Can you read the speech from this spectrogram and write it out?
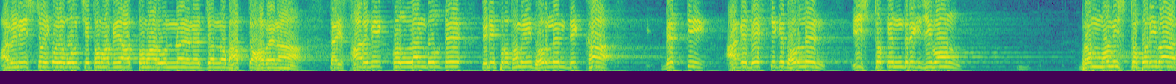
আমি নিশ্চয় করে বলছি, তোমাকে আর তোমার উন্নয়নের জন্য ভাবতে হবে না। তাই সার্বিক কল্যাণ বলতে তিনি প্রথমেই ধরলেন দীক্ষা। ব্যক্তি, আগে ব্যক্তিকে ধরলেন ইষ্টকেন্দ্রিক জীবন, ব্রহ্মনিষ্ঠ পরিবার,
